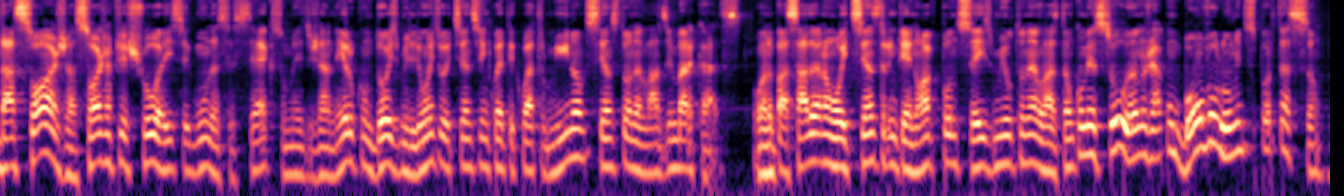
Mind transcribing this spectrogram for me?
da soja. A soja fechou aí, segundo a CSEX, o mês de janeiro, com 2 milhões 854.900 toneladas embarcadas. O ano passado eram 839,6 mil toneladas. Então começou o ano já com bom volume de exportação.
